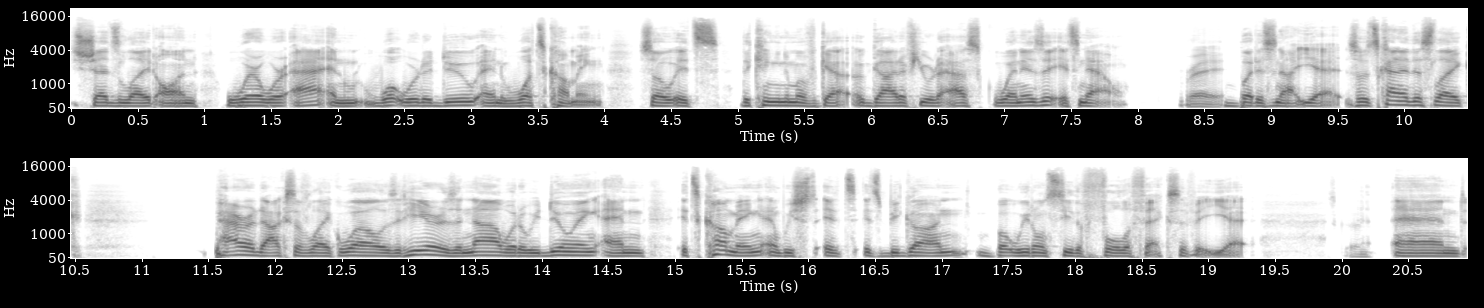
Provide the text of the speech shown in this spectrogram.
sheds light on where we're at and what we're to do and what's coming. So it's the kingdom of God. If you were to ask when is it, it's now, Right. but it's not yet. So it's kind of this like paradox of like, well, is it here? Is it now? What are we doing? And it's coming, and we it's it's begun, but we don't see the full effects of it yet. That's good. And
